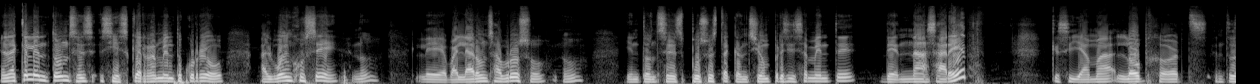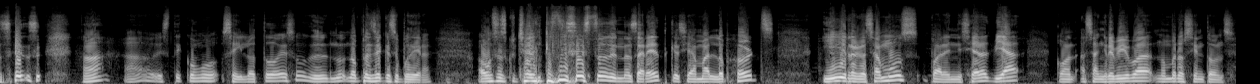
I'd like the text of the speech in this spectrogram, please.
en aquel entonces, si es que realmente ocurrió, al buen José, ¿no? Le bailaron sabroso, ¿no? Y entonces puso esta canción precisamente de Nazaret, que se llama Love Hurts. Entonces, ¿ah? ¿Ah? ¿este cómo se hiló todo eso? No, pensé que se pudiera. Vamos a escuchar entonces esto de Nazaret que se llama Love Hurts y regresamos para iniciar ya con A Sangre Viva número 111.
